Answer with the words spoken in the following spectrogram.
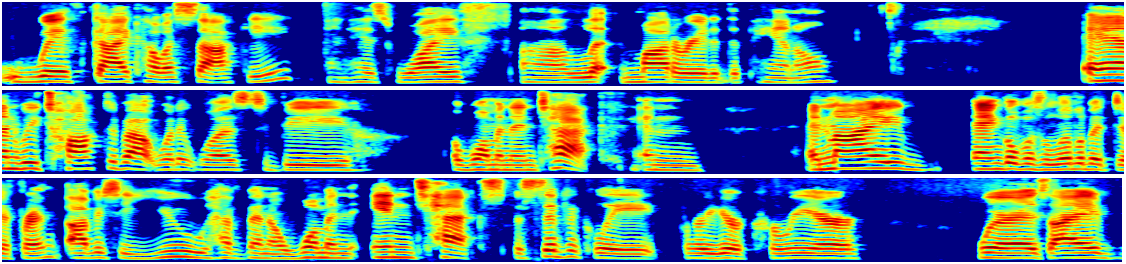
with Guy Kawasaki and his wife uh, moderated the panel. And we talked about what it was to be a woman in tech. And and my angle was a little bit different. Obviously, you have been a woman in tech specifically for your career, whereas I've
